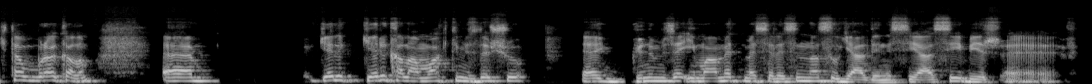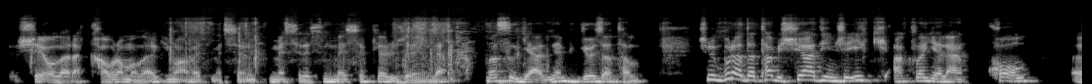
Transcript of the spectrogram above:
kitabı bırakalım. E, geri, geri kalan vaktimizde şu e, günümüze imamet meselesinin nasıl geldiğini siyasi bir e, şey olarak, kavram olarak imamet meselesinin, mezhepler üzerinde nasıl geldiğine bir göz atalım. Şimdi burada tabii Şia deyince ilk akla gelen kol e,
